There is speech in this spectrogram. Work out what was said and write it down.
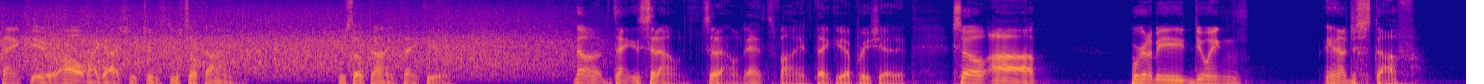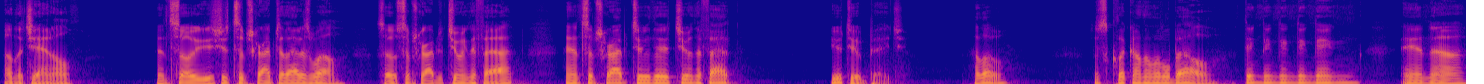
Thank you. Oh my gosh, YouTube, you're so kind. You're so kind. Thank you. No, thank you. Sit down. Sit down. That's fine. Thank you. I appreciate it. So, uh, we're gonna be doing, you know, just stuff on the channel, and so you should subscribe to that as well. So subscribe to Chewing the Fat, and subscribe to the Chewing the Fat YouTube page. Hello. Just click on the little bell. Ding, ding, ding, ding, ding. And uh,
